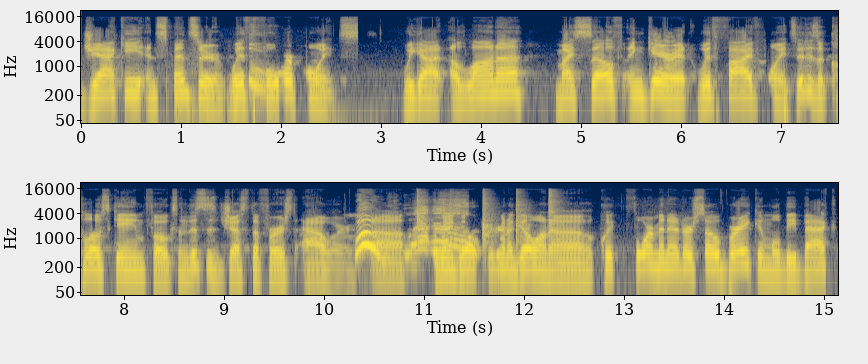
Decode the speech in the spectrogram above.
Jackie, and Spencer with Ooh. four points. We got Alana, myself and Garrett with five points. It is a close game, folks, and this is just the first hour. Uh, we're gonna go. We're gonna go on a quick four minute or so break, and we'll be back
